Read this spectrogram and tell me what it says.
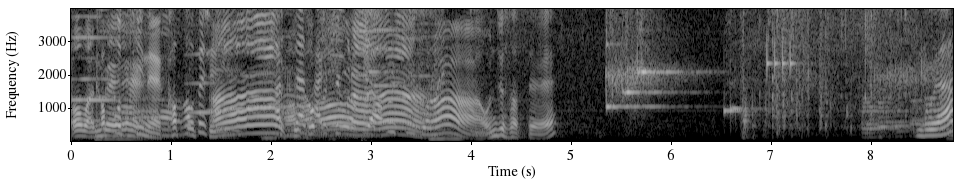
어 맞네. 커플티네, 커플티. 아, 각자 그 자기 커피구나. 구나 언제 샀대? 뭐야?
